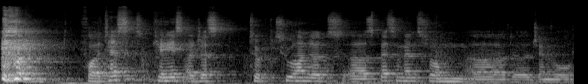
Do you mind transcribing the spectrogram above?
For a test case, I just took 200 uh, specimens from uh, the general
